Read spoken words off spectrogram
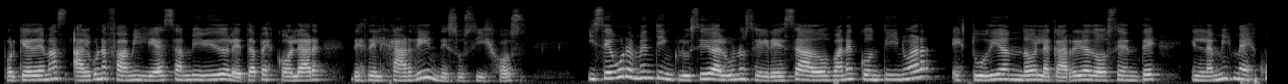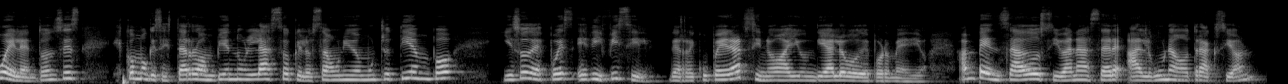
porque además algunas familias han vivido la etapa escolar desde el jardín de sus hijos y seguramente inclusive algunos egresados van a continuar estudiando la carrera docente en la misma escuela. Entonces es como que se está rompiendo un lazo que los ha unido mucho tiempo y eso después es difícil de recuperar si no hay un diálogo de por medio. ¿Han pensado si van a hacer alguna otra acción?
